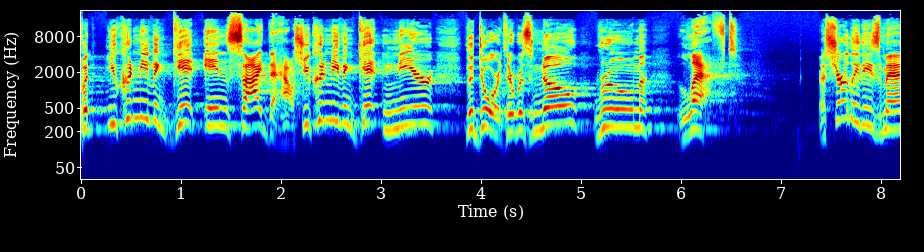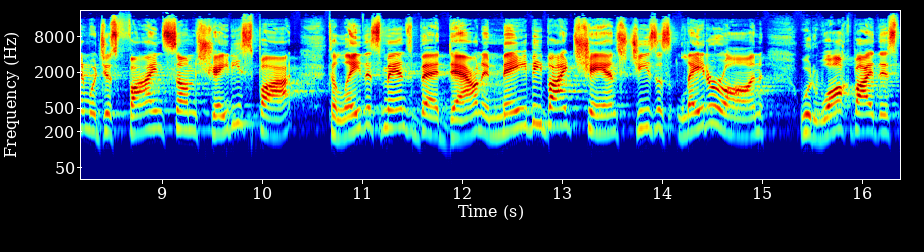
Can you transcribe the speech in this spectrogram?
But you couldn't even get inside the house. You couldn't even get near the door. There was no room left. Now, surely these men would just find some shady spot to lay this man's bed down, and maybe by chance, Jesus later on would walk by this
